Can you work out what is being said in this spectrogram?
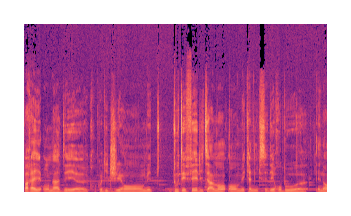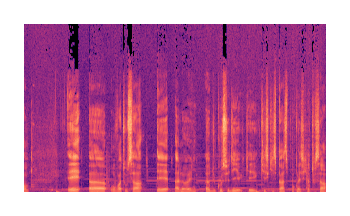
pareil, on a des crocodiles géants, mais tout est fait littéralement en mécanique. C'est des robots énormes. Et on voit tout ça, et Aloy, euh, du coup, se dit Qu'est- qu'est-ce qui se passe? Pourquoi est-ce qu'il y a tout ça?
